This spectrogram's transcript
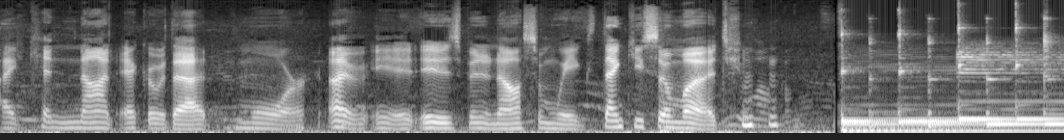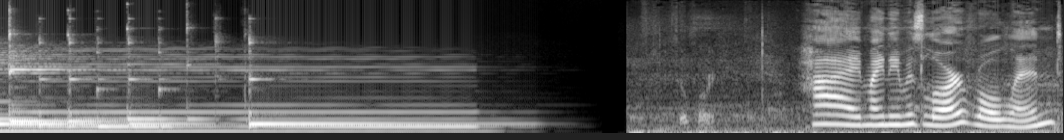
I cannot echo that more. I, it, it has been an awesome week. Thank you so much. Hi, my name is Laura Rowland,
